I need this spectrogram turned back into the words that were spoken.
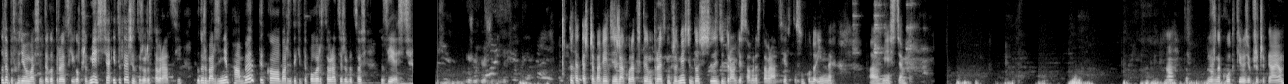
Tutaj podchodzimy właśnie do tego tureckiego przedmieścia i tu też jest dużo restauracji. Tylko też bardziej nie puby, tylko bardziej takie typowe restauracje, żeby coś zjeść. Różnych. Tutaj też trzeba wiedzieć, że akurat w tym tureckim przedmieściu dość, drogie są restauracje w stosunku do innych w mieście. O, to różne kłódki ludzie przyczepiają.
